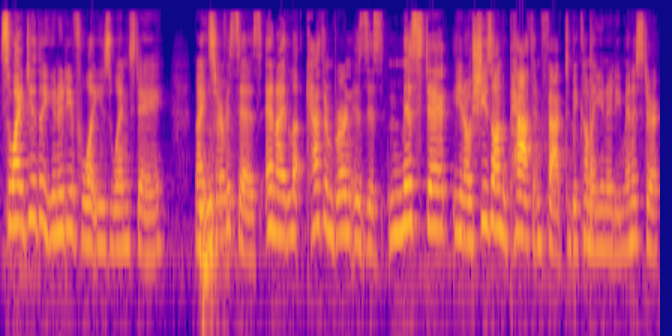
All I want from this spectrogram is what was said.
so I do the Unity of Hawaii's Wednesday night Mm-hmm. services, and I love Catherine Byrne is this mystic. You know, she's on the path, in fact, to become a Unity minister,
